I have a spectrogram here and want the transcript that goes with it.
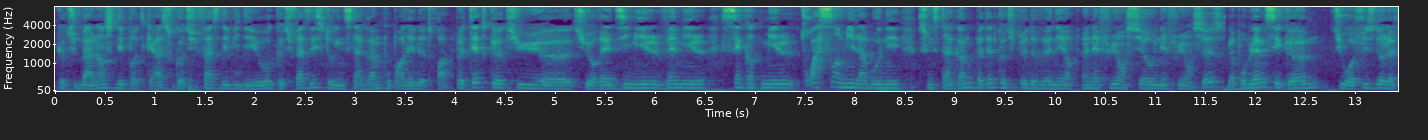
que tu balances des podcasts ou que tu fasses des vidéos, que tu fasses des stories Instagram pour parler de toi. Peut-être que tu, euh, tu aurais 10 000, 20 000, 50 000, 300 000 abonnés sur Instagram. Peut-être que tu peux devenir un influenceur ou une influenceuse. Le problème, c'est que tu refuses de le faire.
